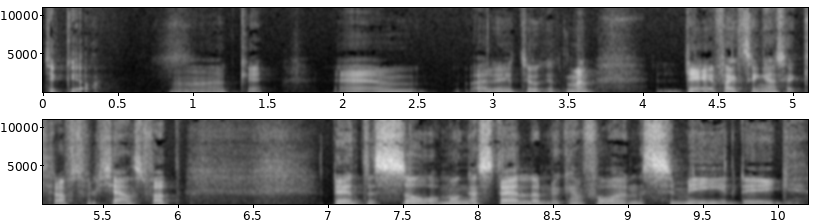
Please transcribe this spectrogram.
tycker jag. Mm, Okej. Ehm, okay. Um, det är tokigt. Men det är faktiskt en ganska kraftfull tjänst. för att det är inte så många ställen du kan få en smidig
